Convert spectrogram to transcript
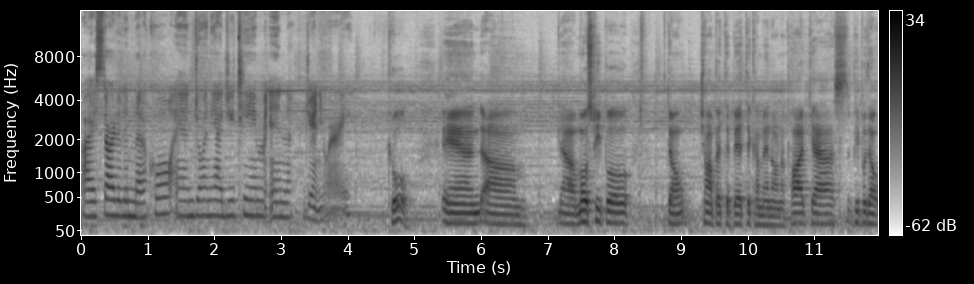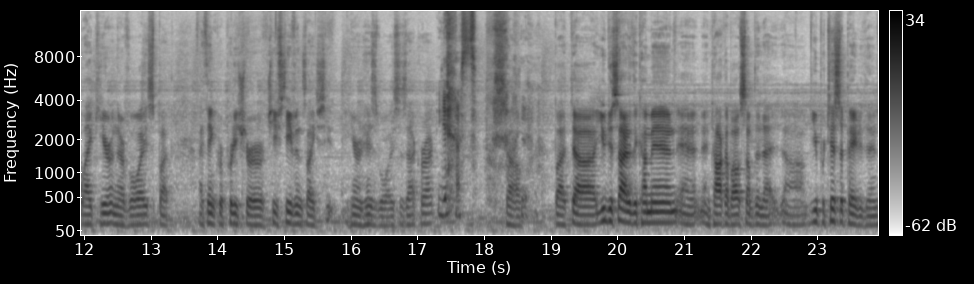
I started in medical and joined the IG team in January. Cool. And um, now, most people don't chomp at the bit to come in on a podcast. People don't like hearing their voice, but I think we're pretty sure Chief Stevens likes hearing his voice. Is that correct? Yes. So, yeah. but uh, you decided to come in and, and talk about something that uh, you participated in.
